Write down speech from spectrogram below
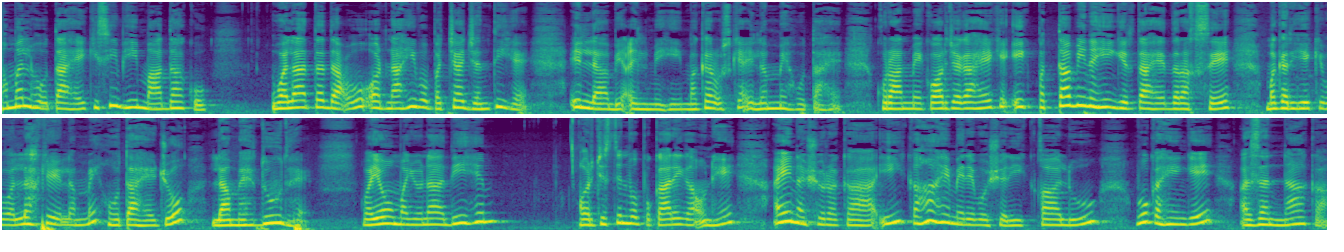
حمل ہوتا ہے کسی بھی مادہ کو۔ ولا تدعو اور نہ ہی وہ بچہ جنتی ہے اللہ بعلم ہی مگر اس کے علم میں ہوتا ہے۔ قرآن میں ایک اور جگہ ہے کہ ایک پتا بھی نہیں گرتا ہے درخت سے، مگر یہ کہ وہ اللہ کے علم میں ہوتا ہے جو لامحدود ہے۔ ویوم یونادیہم اور جس دن وہ پکارے گا انہیں اے نشرکائی کہاں ہے میرے وہ شریک؟ قالو وہ کہیں گے ازنا کا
